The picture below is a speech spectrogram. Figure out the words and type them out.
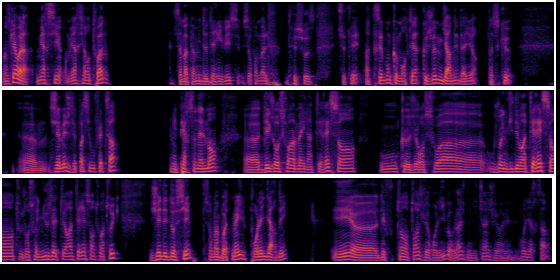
en tout cas, voilà. Merci, merci Antoine. Ça m'a permis de dériver sur, pas mal de choses. C'était un très bon commentaire que je vais me garder d'ailleurs parce que euh, si jamais, je ne sais pas si vous faites ça, mais personnellement, euh, dès que je reçois un mail intéressant ou que je reçois ou je vois une vidéo intéressante ou je reçois une newsletter intéressante ou un truc, j'ai des dossiers sur ma boîte mail pour les garder et euh, de temps en temps, je les relis. Bah, voilà, je me dis, tiens, je vais relire ça.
